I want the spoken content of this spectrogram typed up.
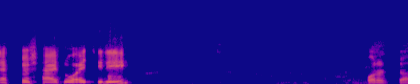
একশো ষাট ওয়াই থ্রি পরেরটা।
